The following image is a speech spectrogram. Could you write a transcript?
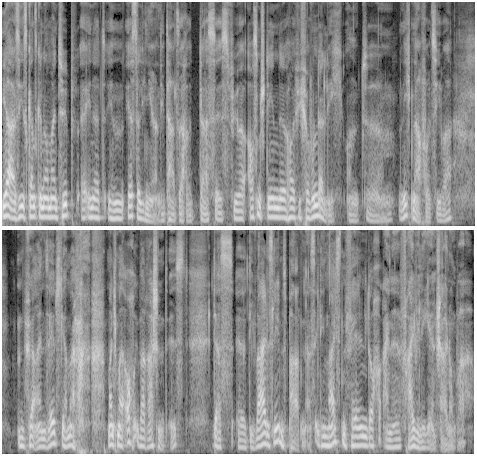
Ja, sie ist ganz genau mein Typ, erinnert in erster Linie an die Tatsache, dass es für Außenstehende häufig verwunderlich und äh, nicht nachvollziehbar und für einen selbst ja manchmal auch überraschend ist, dass äh, die Wahl des Lebenspartners in den meisten Fällen doch eine freiwillige Entscheidung war.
